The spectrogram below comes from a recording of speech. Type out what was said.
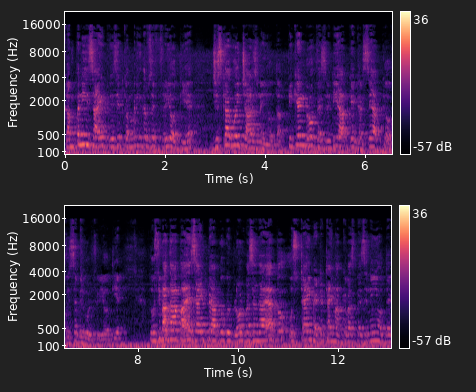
कंपनी साइट विज़िट कंपनी की तरफ़ से फ्री होती है, जिसका कोई चार्ज नहीं होता। पिक एंड ड्रॉप फैसिलिटी आपके घर से आपके ऑफ़िस से बिल्कुल फ्री होती है। दूसरी बात, आप आए साइट पे आपको कोई प्लॉट पसंद आया तो उस टाइम एट ए टाइम आपके पास पैसे नहीं होते।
